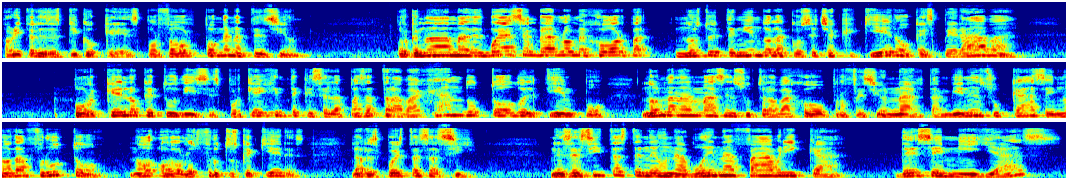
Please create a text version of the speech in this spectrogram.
Ahorita les explico qué es. Por favor, pongan atención porque nada más voy a sembrar lo mejor, no estoy teniendo la cosecha que quiero, que esperaba. ¿Por qué lo que tú dices? Porque hay gente que se la pasa trabajando todo el tiempo, no nada más en su trabajo profesional, también en su casa y no da fruto, no, o los frutos que quieres. La respuesta es así. Necesitas tener una buena fábrica de semillas.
